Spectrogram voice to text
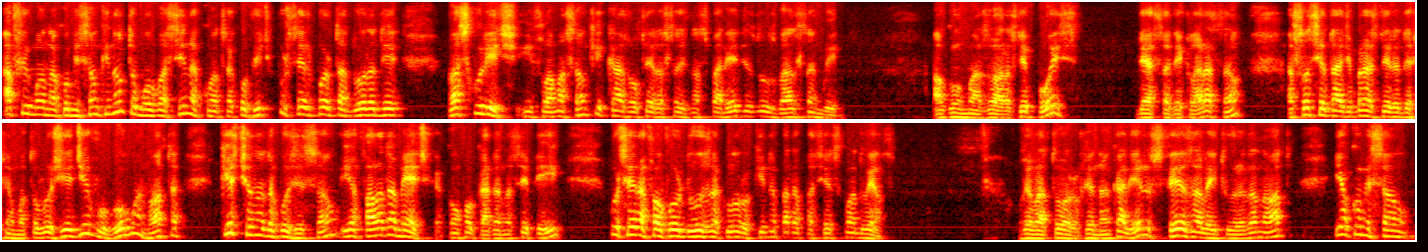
afirmou na comissão que não tomou vacina contra a Covid por ser portadora de vasculite, inflamação que causa alterações nas paredes dos vasos sanguíneos. Algumas horas depois dessa declaração, a Sociedade Brasileira de Reumatologia divulgou uma nota questionando a posição e a fala da médica, convocada na CPI, por ser a favor do uso da cloroquina para pacientes com a doença. O relator Renan Calheiros fez a leitura da nota e a comissão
